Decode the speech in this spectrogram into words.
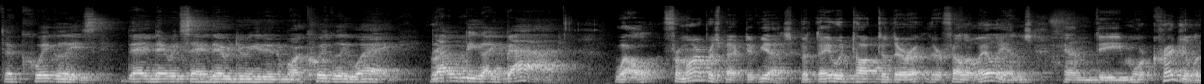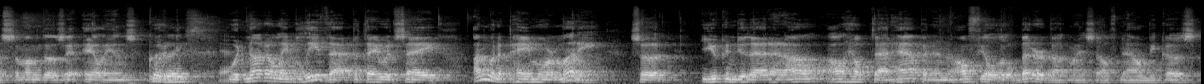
the Quigleys. Then they would say they were doing it in a more Quigley way. Right. That would be like bad. Well, from our perspective, yes, but they would talk to their their fellow aliens, and the more credulous among those aliens would, yeah. would not only believe that, but they would say, "I'm going to pay more money so that you can do that, and I'll I'll help that happen, and I'll feel a little better about myself now because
